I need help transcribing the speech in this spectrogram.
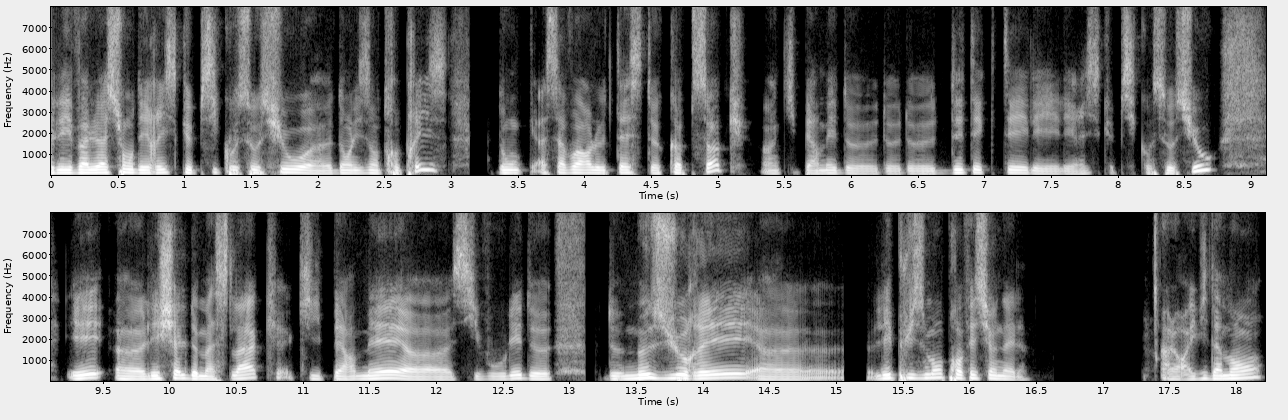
l'évaluation des risques psychosociaux dans les entreprises. Donc, à savoir le test COPSOC, hein, qui permet de, détecter les, risques psychosociaux, et l'échelle de Maslach, qui permet, si vous voulez, de mesurer l'épuisement professionnel. Alors évidemment,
